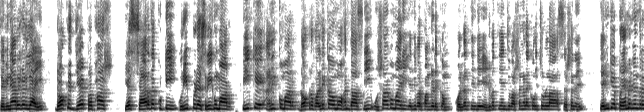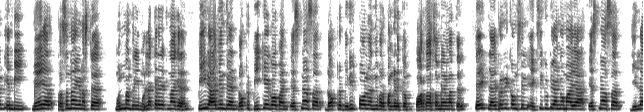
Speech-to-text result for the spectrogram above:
സെമിനാറുകളിലായി doctor J Prabhash S Sharadakutty Kurippuzha Sreekumar P K Anilkumar doctor Vallikkavu Mohandas P Ushakumari എന്നിവർ പങ്കെടുക്കും. കൊല്ലത്തിന്റെ എഴുപത്തിയഞ്ച് വർഷങ്ങളെക്കുറിച്ചുള്ള സെഷനിൽ N K Premachandran M mayor Prasanna Earnest മുൻ മന്ത്രി Mullakkara Ratnakaran P Rajendran doctor P K Gopan S Nasar doctor Vinil Paul എന്നിവർ പങ്കെടുക്കും. വാർത്താ സമ്മേളനത്തിൽ സ്റ്റേറ്റ് ലൈബ്രറി കൗൺസിൽ എക്സിക്യൂട്ടീവ് അംഗമായ എസ് നാസർ ജില്ലാ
